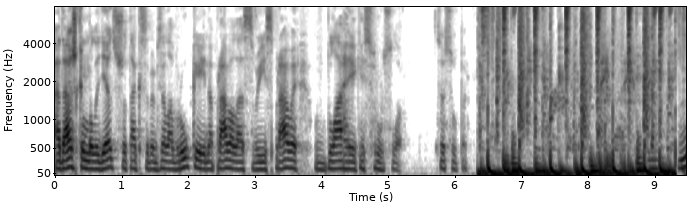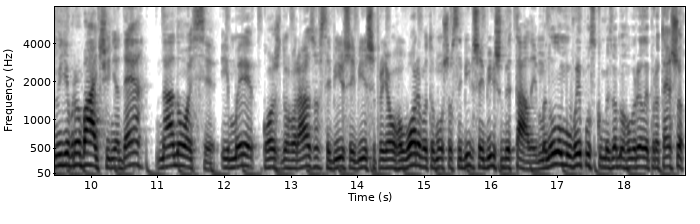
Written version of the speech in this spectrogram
А Дашка молодець, що так себе взяла в руки і направила свої справи в благе якесь русло. Це супер. Ну, Євробачення де на носі, і ми кожного разу все більше і більше про нього говоримо, тому що все більше і більше деталей. В минулому випуску ми з вами говорили про те, що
